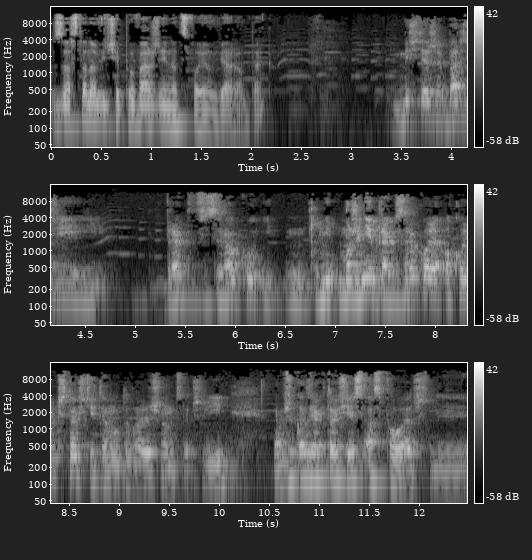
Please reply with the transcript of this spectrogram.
zastanowić się poważnie nad swoją wiarą, tak? myślę, że bardziej brak wzroku i nie, może nie brak wzroku, ale okoliczności temu towarzyszące, czyli na przykład jak ktoś jest aspołeczny,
